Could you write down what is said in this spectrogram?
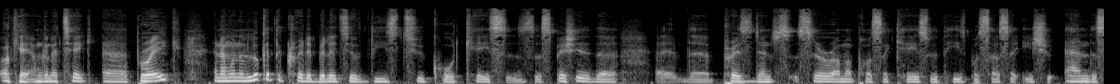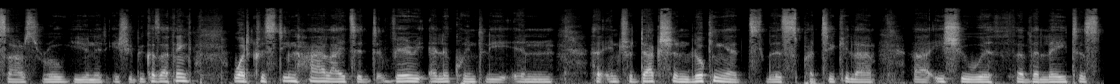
Okay, I'm going to take a break and I'm going to look at the credibility of these two court cases, especially the uh, the President Cyril Ramaphosa case with his Bosasa issue and the SARS rogue unit issue, because I think what Christine highlighted very eloquently in her introduction, looking at this particular uh, issue with uh, the latest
